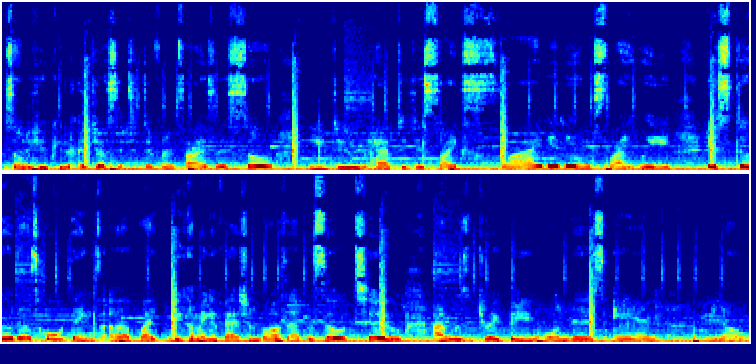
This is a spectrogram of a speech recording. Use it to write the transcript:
so that you can adjust it to different sizes. So you do have to just like slide it in slightly. It still does hold things up. Like Becoming a Fashion Boss episode two, I was draping on this and, you know,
